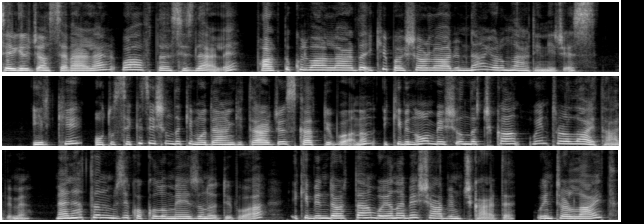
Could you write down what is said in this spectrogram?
Sevgili caz severler, bu hafta sizlerle farklı kulvarlarda iki başarılı albümden yorumlar dinleyeceğiz. İlki 38 yaşındaki modern gitarcı Scott Dubois'ın 2015 yılında çıkan Winter Light albümü. Manhattan Müzik Okulu mezunu Dubois, 2004'ten bu yana 5 albüm çıkardı. Winter Light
